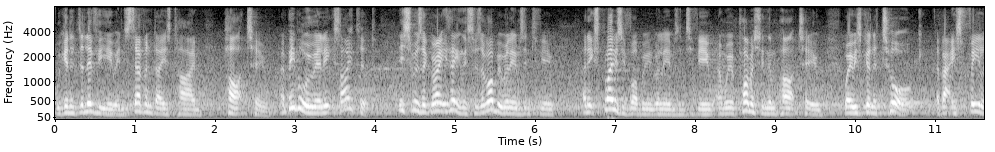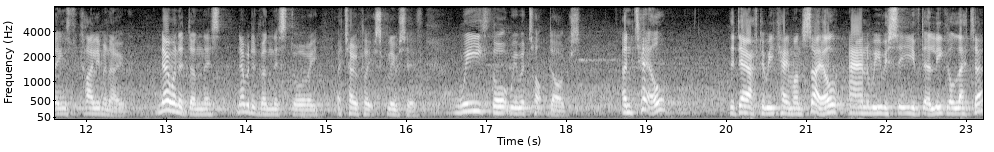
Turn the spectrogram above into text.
We're going to deliver you in seven days' time, part two. And people were really excited. This was a great thing. This was a Robbie Williams interview, an explosive Robbie Williams interview, and we were promising them part two, where he was going to talk about his feelings for Kylie Minogue. No one had done this, no one had run this story, a total exclusive we thought we were top dogs until the day after we came on sale and we received a legal letter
